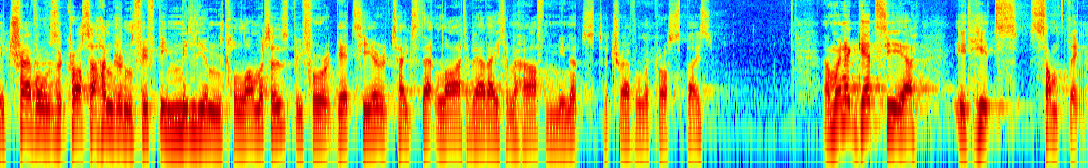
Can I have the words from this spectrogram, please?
It travels across 150 million kilometres before it gets here. It takes that light about eight and a half minutes to travel across space. And when it gets here, it hits something.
